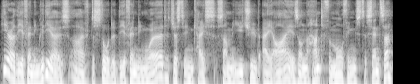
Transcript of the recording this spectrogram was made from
Here are the offending videos. I've distorted the offending word, just in case some YouTube AI is on the hunt for more things to censor.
